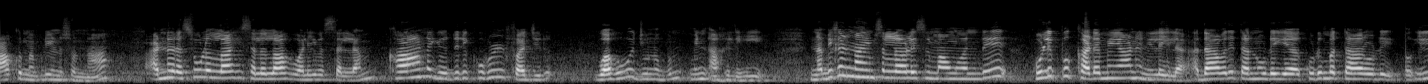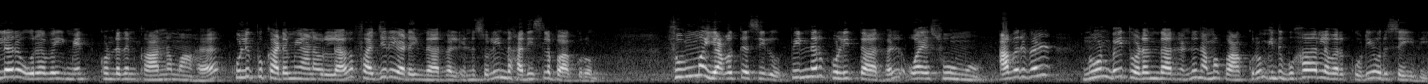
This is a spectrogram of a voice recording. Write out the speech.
பார்க்கணும் அப்படின்னு சொன்னால் அன்ன ரசூல் அல்லாஹி அலைஹி வஸல்லம் கான யுத்ரிகுல் ஃபஜ்ர் வஹுவ ஜுனுபுன் மின் அஹ்லிஹி. நபிகள் நாயம் சல்லா அலிஸ்லாம் அவங்க வந்து குளிப்பு கடமையான நிலையில் அதாவது தன்னுடைய குடும்பத்தாரோடு இல்லற உறவை மேற்கொண்டதன் காரணமாக குளிப்பு கடமையானவர்களாக ஃபஜ்ரை அடைந்தார்கள் என்று சொல்லி இந்த ஹதீஸில் பார்க்குறோம். சும்மா யவத்தசிலு பின்னர் குளித்தார்கள் வயசூமு. அவர்கள் நோன்பை தொடர்ந்தார்கள் என்று நம்ம பார்க்குறோம். இது புகாரில் வரக்கூடிய ஒரு செய்தி.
